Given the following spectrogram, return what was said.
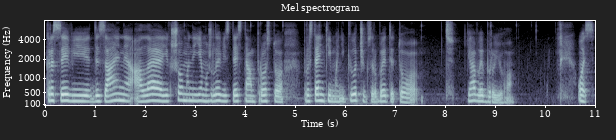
красиві дизайни, але якщо в мене є можливість десь там просто простенький манікюрчик зробити, то я виберу його. Ось,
